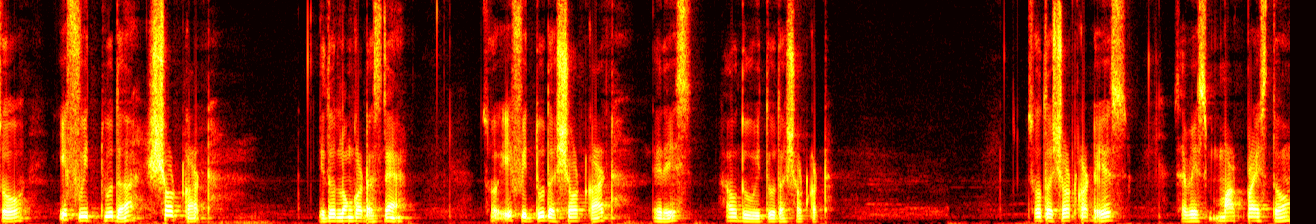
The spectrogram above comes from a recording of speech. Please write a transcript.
so if we do the shortcut it do longer cut as there so if we do the shortcut that is how do we do the shortcut so the shortcut is service mark price though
